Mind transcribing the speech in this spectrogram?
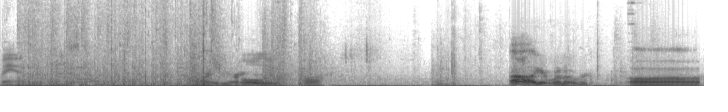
van from the east. Alright, you're already Holy done. fuck. Oh, I get run over. Oh.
